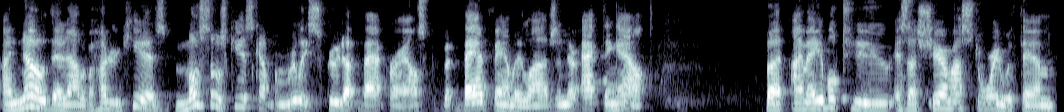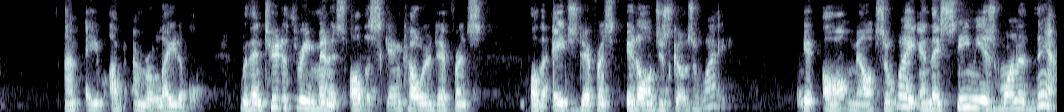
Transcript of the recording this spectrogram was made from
I know that out of 100 kids, most of those kids come from really screwed up backgrounds, but bad family lives, and they're acting out but I'm able to, as I share my story with them, I'm able, I'm relatable. Within two to three minutes, all the skin color difference, all the age difference, it all just goes away. It all melts away, and they see me as one of them.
